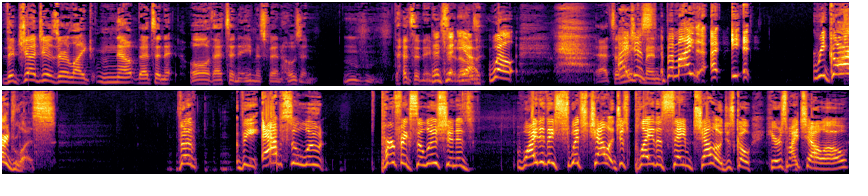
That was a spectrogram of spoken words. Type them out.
the judges are like, nope, that's an oh, that's an Amos Van Hosen. hmm That's an Amos That's. Van Yeah. Hosen. Well, That's a I just, but my, I, it, regardless, the the absolute perfect solution is why did they switch cello? Just play the same cello. Just go, here's my cello,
